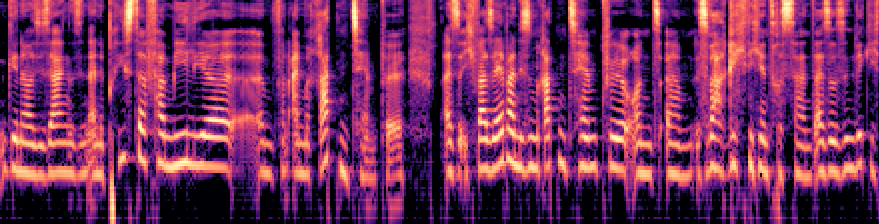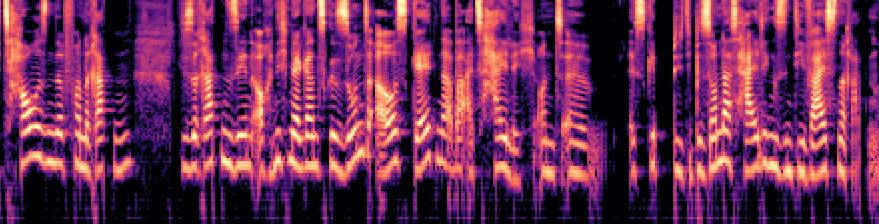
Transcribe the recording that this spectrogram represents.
Genau, Sie sagen, Sie sind eine Priesterfamilie ähm, von einem Rattentempel. Also ich war selber in diesem Rattentempel und ähm, es war richtig interessant. Also es sind wirklich Tausende von Ratten. Diese Ratten sehen auch nicht mehr ganz gesund aus, gelten aber als heilig. Und äh, es gibt die, die besonders Heiligen sind die weißen Ratten.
